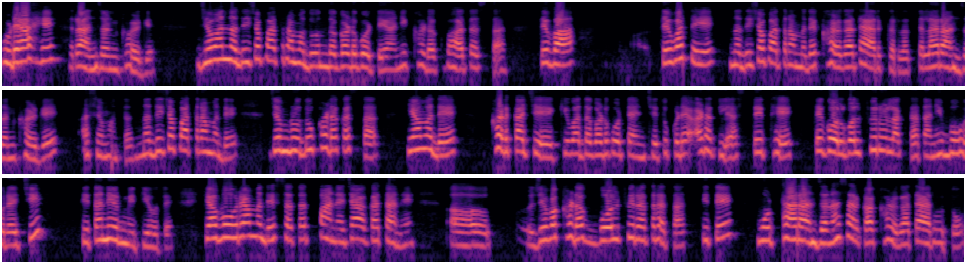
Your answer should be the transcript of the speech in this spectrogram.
पुढे आहे रांजण खळगे. जेव्हा नदीच्या पात्रामधून दगड गोटे आणि खडक वाहत असतात तेव्हा तेव्हा ते नदीच्या पात्रामध्ये खळगा तयार करतात. त्याला रांजण खळगे असे म्हणतात. नदीच्या पात्रामध्ये जे मृदू खडक असतात यामध्ये खडकाचे किंवा दगडगोट्यांचे तुकडे अडकल्यास तेथे ते गोल गोल फिरू लागतात आणि भोवऱ्याची तिथं निर्मिती होते. या भोवऱ्यामध्ये सतत पाण्याच्या आघाताने जेव्हा खडक गोल फिरत राहतात तिथे मोठा रांजणासारखा खळगा तयार होतो.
